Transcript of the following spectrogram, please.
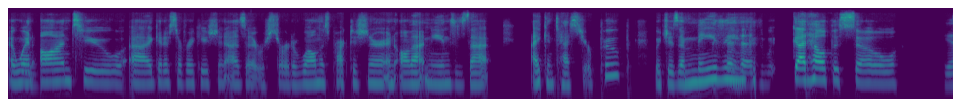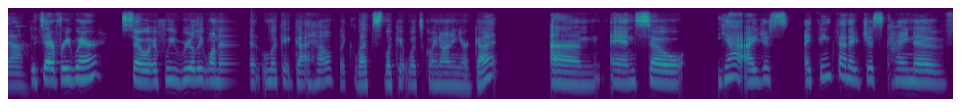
I went on to uh, get a certification as a restorative wellness practitioner and all that means is that I can test your poop, which is amazing because gut health is so yeah. It's everywhere. So if we really want to look at gut health, like let's look at what's going on in your gut. Um, and so yeah, I just I think that it just kind of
